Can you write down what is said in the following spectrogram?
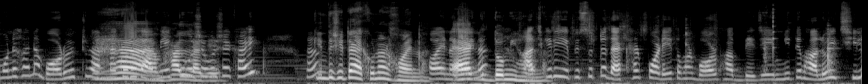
মনে হয় না বড় একটু রান্না হ্যাঁ, করে আমি একটু বসে বসে খাই? কিন্তু সেটা এখন আর হয় না। হয় না, একদমই হয় আজকের এই এপিসোডটা দেখার পরে তোমার বর ভাববে যে এমনিতে ভালোই ছিল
